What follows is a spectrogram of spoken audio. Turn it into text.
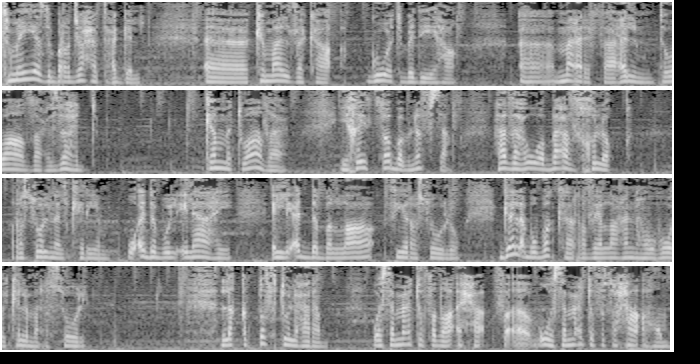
تميز برجاحة عقل آه كمال ذكاء قوة بديهة آه معرفة علم تواضع زهد. كم متواضع يخيط ثوبه بنفسه. هذا هو بعض خلق رسولنا الكريم وأدبه الإلهي اللي أدب الله في رسوله. قال أبو بكر رضي الله عنه وهو يكلم الرسول لقد طفت العرب وسمعت فضائح وسمعت فصحاءهم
